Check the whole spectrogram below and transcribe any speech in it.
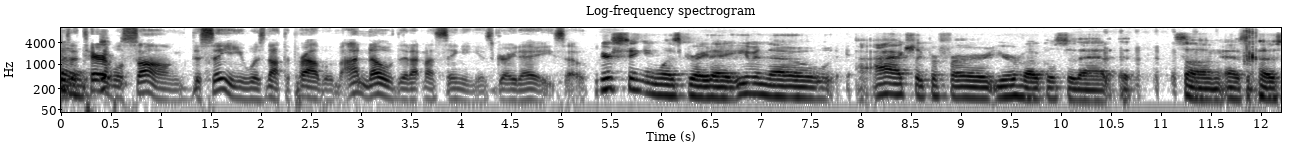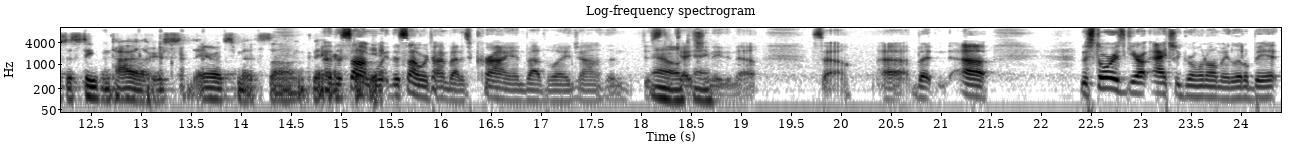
was a terrible it- song. The singing was not the problem. I know that my singing is grade A. So Your singing was grade A, even though I actually prefer your vocals to that uh, song as opposed to Steven Tyler's Aerosmith song. There, Uh, the song, But yeah. the song we're talking about is "Crying." By the way, Jonathan, just Oh, in case okay. you need to know. So, uh, but uh, the story's gr- actually growing on me a little bit.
